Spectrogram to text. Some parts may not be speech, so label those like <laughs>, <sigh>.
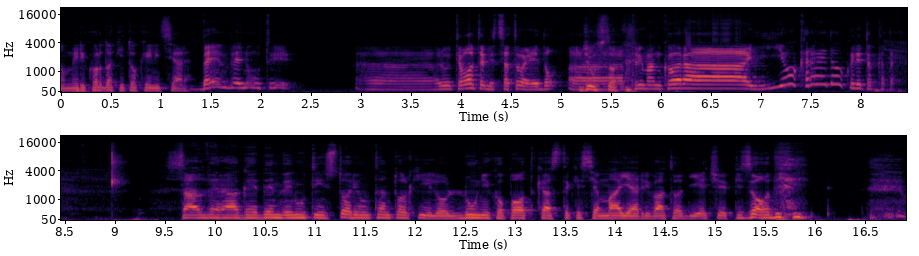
Non mi ricordo a chi tocca iniziare. Benvenuti. Uh, l'ultima volta è iniziato Edo. Uh, Giusto. <laughs> Prima ancora io credo, quindi tocca a te. Salve raga e benvenuti in Storia un tanto al chilo, l'unico podcast che sia mai arrivato a 10 episodi.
